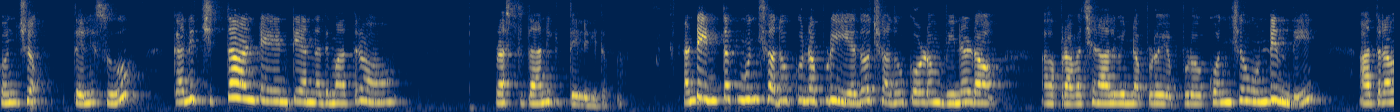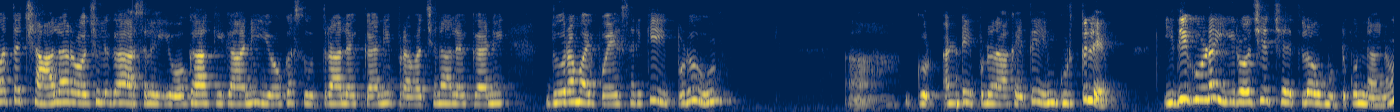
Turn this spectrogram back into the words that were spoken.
కొంచెం తెలుసు. కానీ చిత్త అంటే ఏంటి అన్నది మాత్రం ప్రస్తుతానికి తెలియదు అంటే ఇంతకు ముందు చదువుకున్నప్పుడు ఏదో చదువుకోవడం వినడం ప్రవచనాలు విన్నప్పుడు ఎప్పుడో కొంచెం ఉండింది. ఆ తర్వాత చాలా రోజులుగా అసలు యోగాకి కానీ యోగ సూత్రాలకు కానీ ప్రవచనాలకు కానీ దూరం అయిపోయేసరికి ఇప్పుడు అంటే ఇప్పుడు నాకైతే ఏం గుర్తులేవు. ఇది కూడా ఈరోజే చేతిలో ముట్టుకున్నాను.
